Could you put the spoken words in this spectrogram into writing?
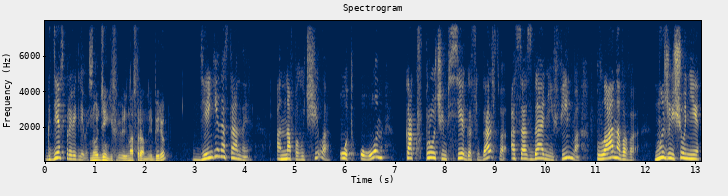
Где справедливость? Но деньги иностранные берет? Деньги иностранные она получила от ООН, как, впрочем, все государства, о создании фильма планового. Мы же еще не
